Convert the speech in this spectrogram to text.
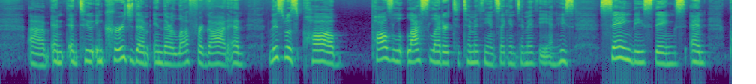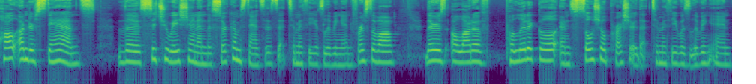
um, and and to encourage them in their love for god. And this was paul paul's last letter to timothy in second timothy and he's saying these things. And Paul understands the situation and the circumstances that Timothy is living in. First of all, there's a lot of political and social pressure that Timothy was living in.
